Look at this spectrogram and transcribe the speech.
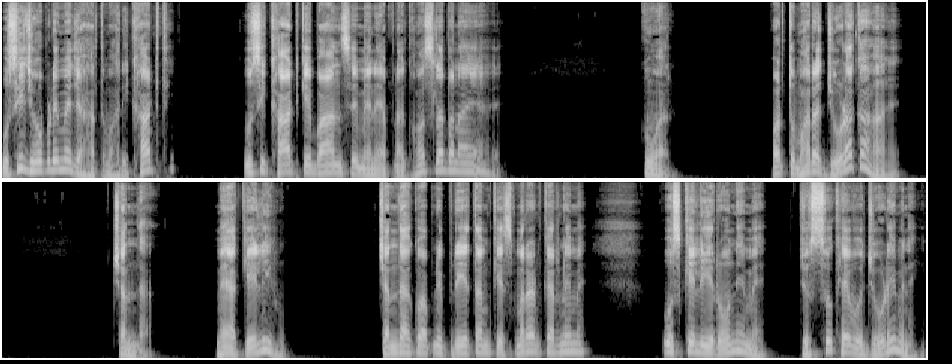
उसी झोपड़े में जहाँ तुम्हारी खाट थी, उसी खाट के बाँध से मैंने अपना घोंसला बनाया है। कुंवर, और तुम्हारा जोड़ा कहाँ है? चंदा, मैं अकेली हूँ। चंदा को अपने प्रियतम के स्मरण करने में, उसके लिए रोने में जो सुख है वो जोड़े में नहीं।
